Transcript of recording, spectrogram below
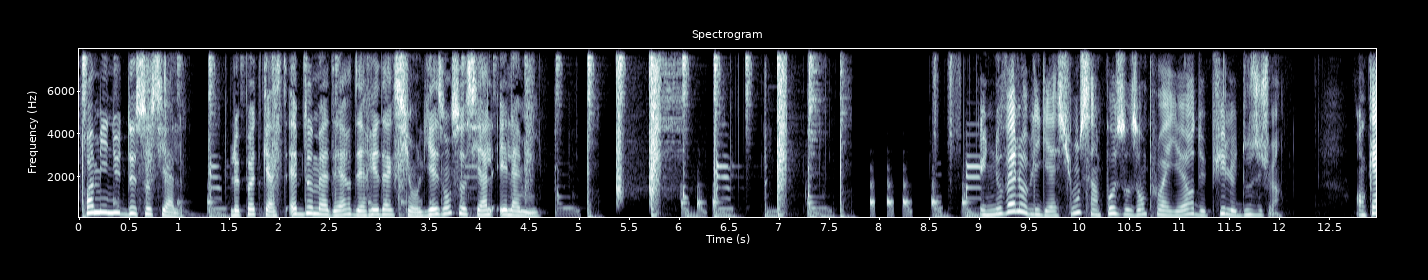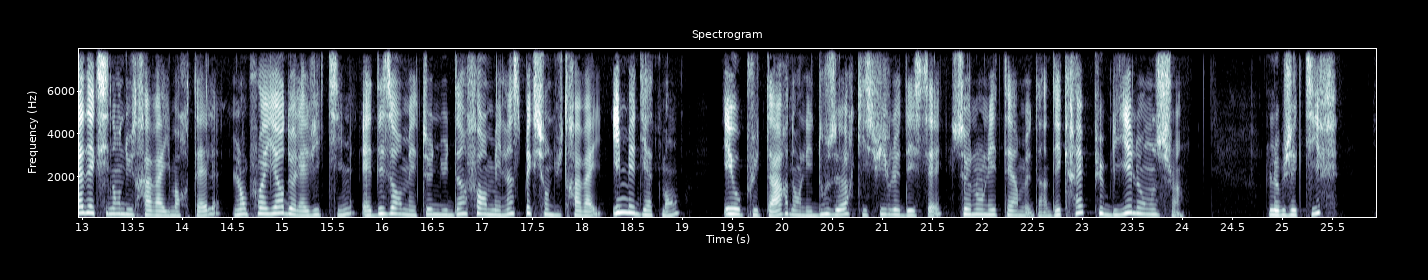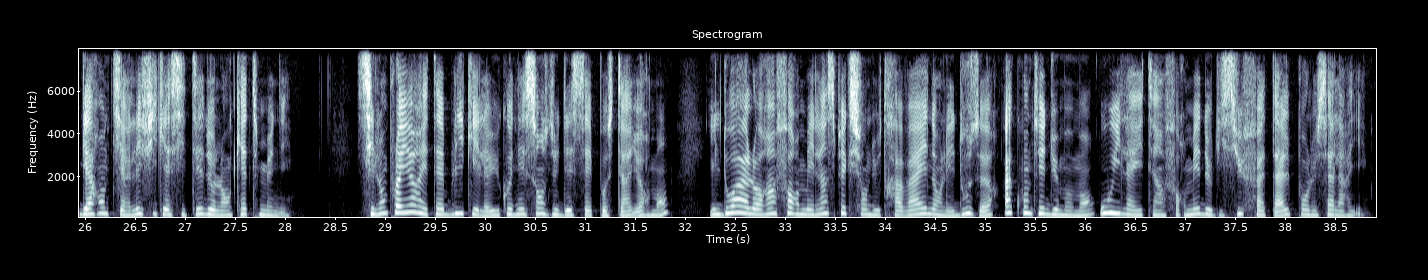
3 minutes de social, le podcast hebdomadaire des rédactions Liaison sociale et l'AMI. Une nouvelle obligation s'impose aux employeurs depuis le 12 juin. En cas d'accident du travail mortel, l'employeur de la victime est désormais tenu d'informer l'inspection du travail immédiatement et au plus tard dans les 12 heures qui suivent le décès, selon les termes d'un décret publié le 11 juin. L'objectif Garantir l'efficacité de l'enquête menée. Si l'employeur établit qu'il a eu connaissance du décès postérieurement, il doit alors informer l'inspection du travail dans les 12 heures à compter du moment où il a été informé de l'issue fatale pour le salarié.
